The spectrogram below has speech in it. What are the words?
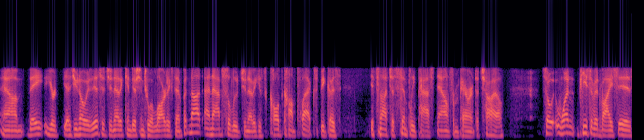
um, they, as you know, it is a genetic condition to a large extent, but not an absolute genetic. It's called complex because it's not just simply passed down from parent to child. So one piece of advice is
